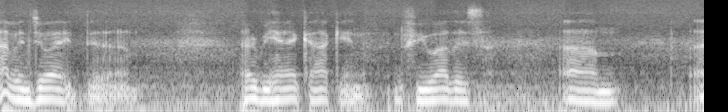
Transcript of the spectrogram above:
I've enjoyed uh, Herbie Hancock and, and, a few others. Um, I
